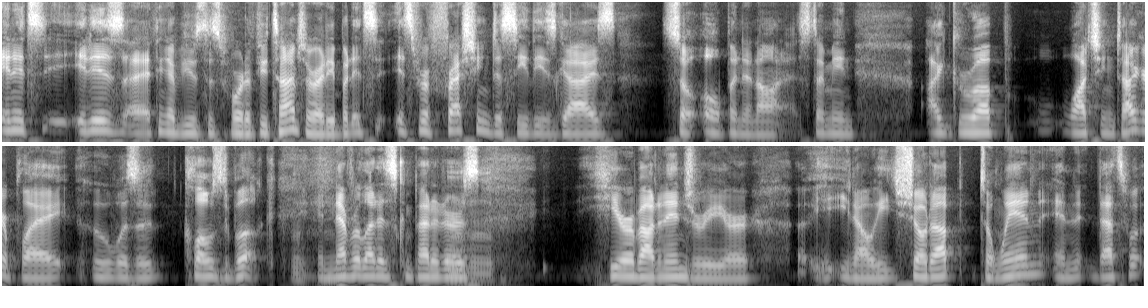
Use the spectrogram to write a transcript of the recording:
and it's it is. I think I've used this word a few times already, but it's it's refreshing to see these guys so open and honest. I mean, I grew up watching Tiger play, who was a closed book and never let his competitors hear about an injury or uh, you know he showed up to win, and that's what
